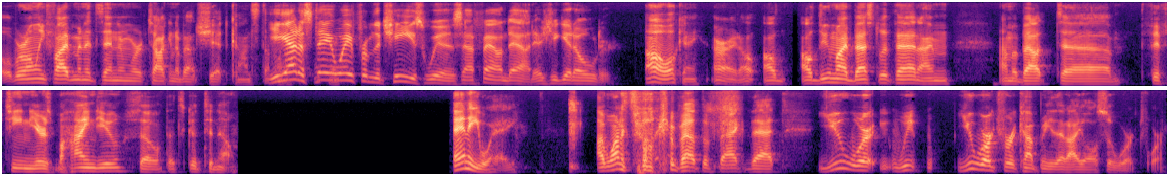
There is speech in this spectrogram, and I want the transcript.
we're only five minutes in and we're talking about shit constantly. You got to stay Okay. away from the cheese whiz. I found out as you get older. Oh, okay. All right. I'll I'll I'll do my best with that. I'm I'm about uh, 15 years behind you, so that's good to know. Anyway, I want to talk about the fact that you were we you worked for a company that I also worked for.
